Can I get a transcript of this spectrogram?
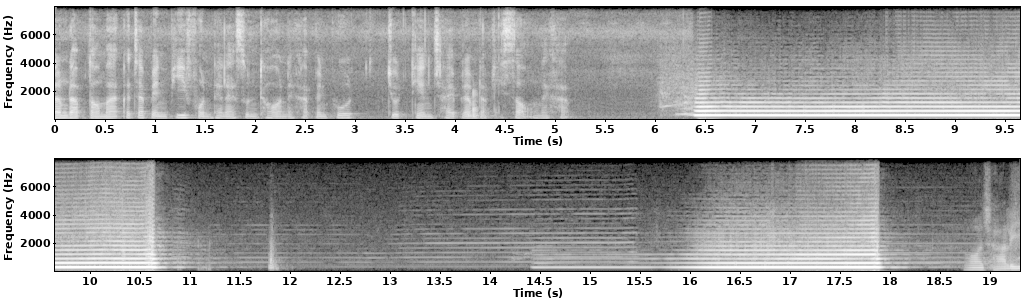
ลำดับต่อมาก็จะเป็นพี่ฝนธนสุนทรนะครับ เป็นผู้จุดเทียนชัยเป็นลำดับที่สองนะครับพ่อชาลี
